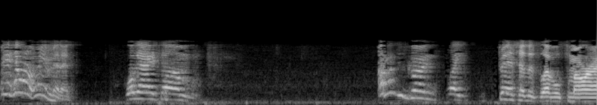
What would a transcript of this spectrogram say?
Wait, hold on, wait a minute. Well, guys, um, I'm just going like finish up this level tomorrow.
